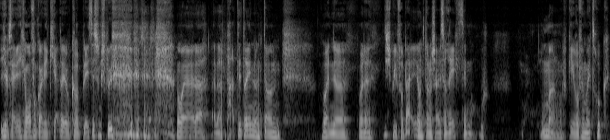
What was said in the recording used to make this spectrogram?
Ich habe es eigentlich am Anfang gar nicht gehört, weil ich habe gerade Playstation gespielt. war in einer, einer Party drin und dann war, der, war das Spiel vorbei und dann schaue ich so rechts und uh, Nummer, gehe ich mal zurück.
